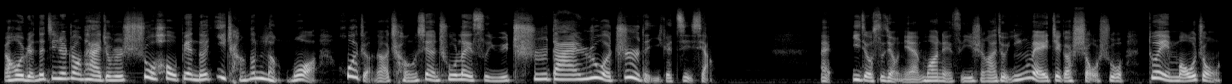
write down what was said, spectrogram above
然后人的精神状态就是术后变得异常的冷漠，或者呢，呈现出类似于痴呆、弱智的一个迹象。哎，一九四九年，Moniz 医生啊，就因为这个手术对某种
